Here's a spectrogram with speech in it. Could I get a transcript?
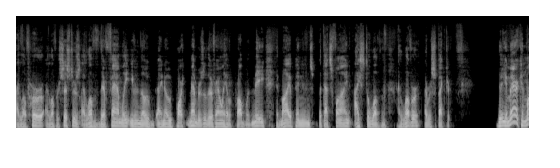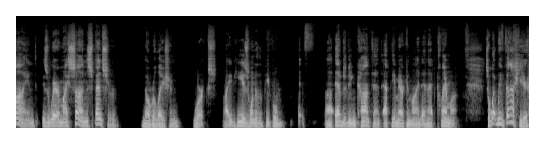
I love her. I love her sisters. I love their family, even though I know part, members of their family have a problem with me and my opinions, but that's fine. I still love them. I love her. I respect her. The American Mind is where my son, Spencer, no relation, works, right? He is one of the people uh, editing content at the American Mind and at Claremont. So what we've got here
